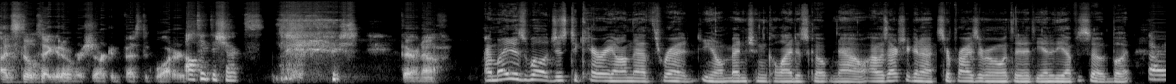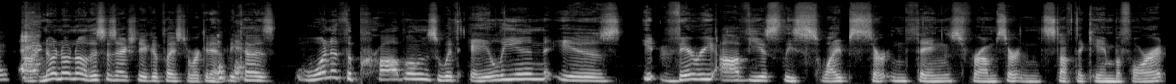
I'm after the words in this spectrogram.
I'd still take it over shark-infested waters. I'll take the sharks. Fair enough. I might as well, just to carry on that thread, you know, mention Kaleidoscope now. I was actually going to surprise everyone with it at the end of the episode, but Sorry. uh, no, no, no. This is actually a good place to work it in Okay. because one of the problems with Alien is it very obviously swipes certain things from certain stuff that came before it.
